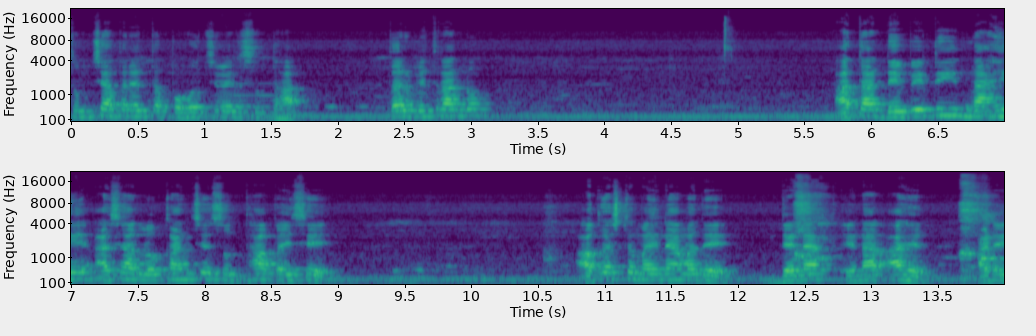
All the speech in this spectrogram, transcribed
तुमच्यापर्यंत पोहोचवेल सुद्धा. तर मित्रांनो आता डीबीटी नाही अशा लोकांचे सुद्धा पैसे ऑगस्ट महिन्यामध्ये देण्यात येणार आहेत. आणि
